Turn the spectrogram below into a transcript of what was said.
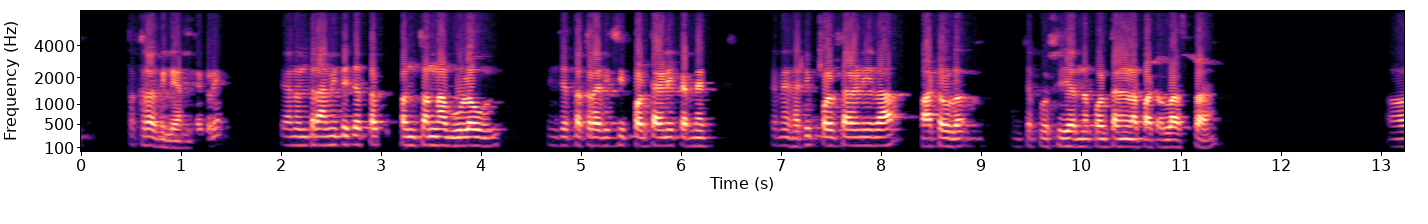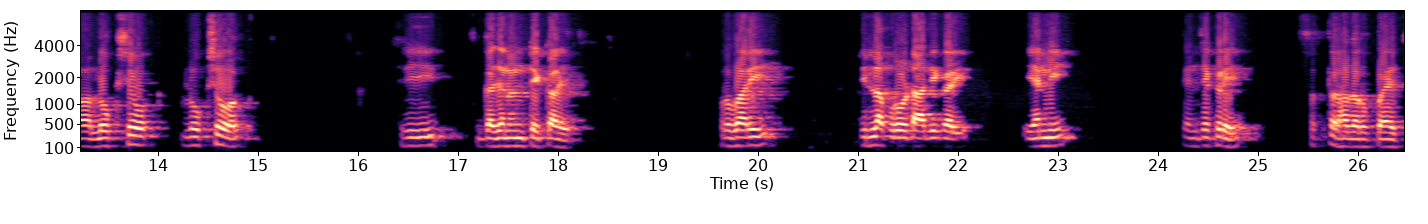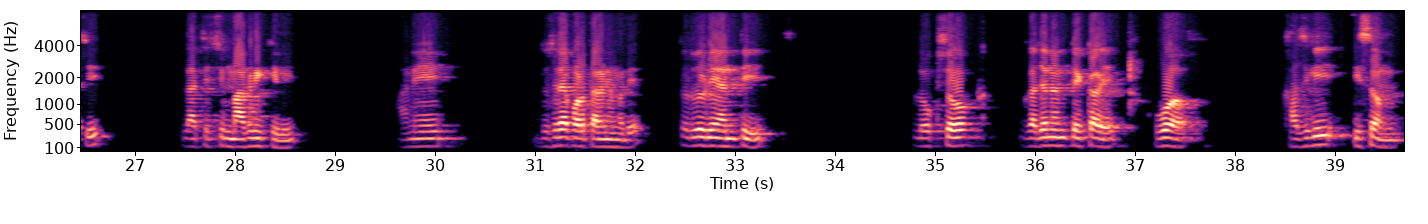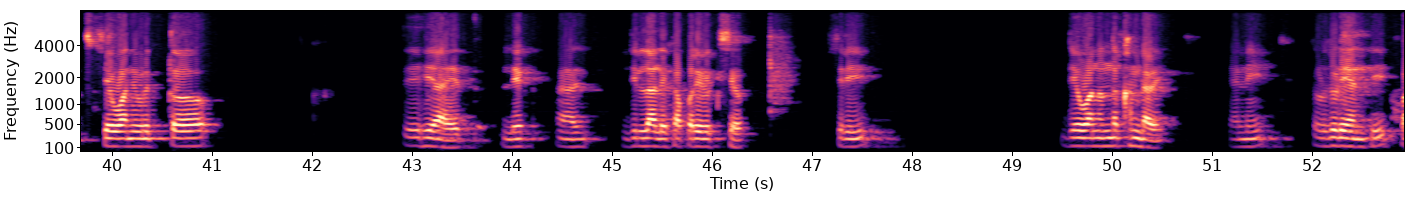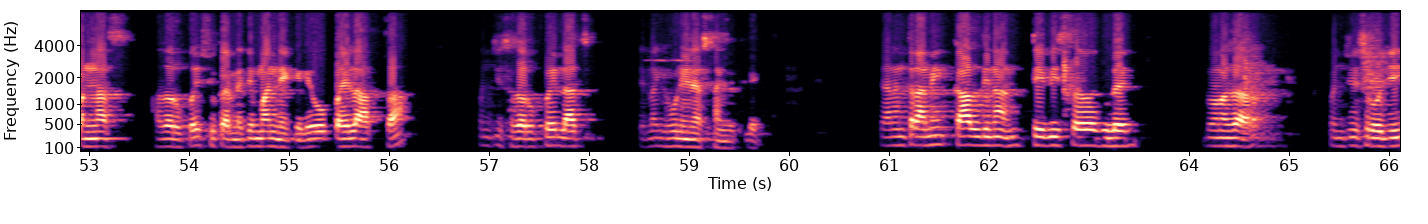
तक्रार दिली आमच्याकडे. त्यानंतर आम्ही त्याच्या तक पंचांना बोलावून त्यांच्या तक्रारीची पडताळणी करण्यात करण्यासाठी पडताळणीला पाठवलं. आमच्या प्रोसिजरनं पडताळणीला पाठवलं असता लोकसेवक लोकसेवक श्री गजानन टेकाळे प्रभारी जिल्हा पुरवठा अधिकारी यांनी त्यांच्याकडे सत्तर हजार रुपयाची लाचेची मागणी केली. आणि दुसऱ्या पडताळणीमध्ये तरदुडी अंती लोकसेवक गजानन टेकाळे व खाजगी इसम सेवानिवृत्त ते हे आहेत. लेख जिल्हा लेखा पर्यवेक्षक श्री देवानंद खंडाळे. यांनी तडजोडी यांनी पन्नास हजार रुपये स्वीकारण्याचे मान्य केले व पहिला हप्ता पंचवीस हजार रुपये लाच त्यांना घेऊन येण्यास सांगितले. त्यानंतर आम्ही काल दिनांक तेवीस जुलै दोन हजार पंचवीस रोजी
